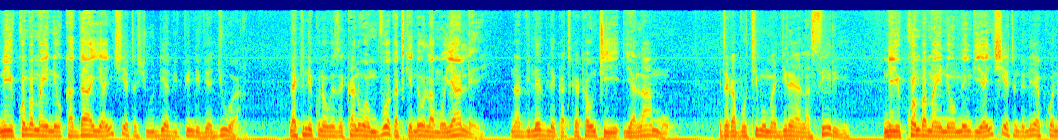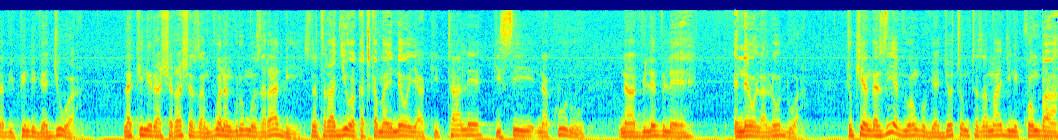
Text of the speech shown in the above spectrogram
ni kwamba maeneo kadhaa ya nchi yatashuhudia vipindi vya jua, lakini kuna uwezekano wa mvua katika eneo la Moyale na vilevile vile katika kaunti ya Lamu. Itakapotimu majira ya alasiri ni kwamba maeneo mengi ya nchi yataendelea kuwa na vipindi vya jua, lakini rasharasha za mvua na ngurumo za radi zinatarajiwa katika maeneo ya Kitale, Kisii, Nakuru na vilevile vile eneo la Lodwa. Tukiangazia viwango vya joto, mtazamaji, ni kwamba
